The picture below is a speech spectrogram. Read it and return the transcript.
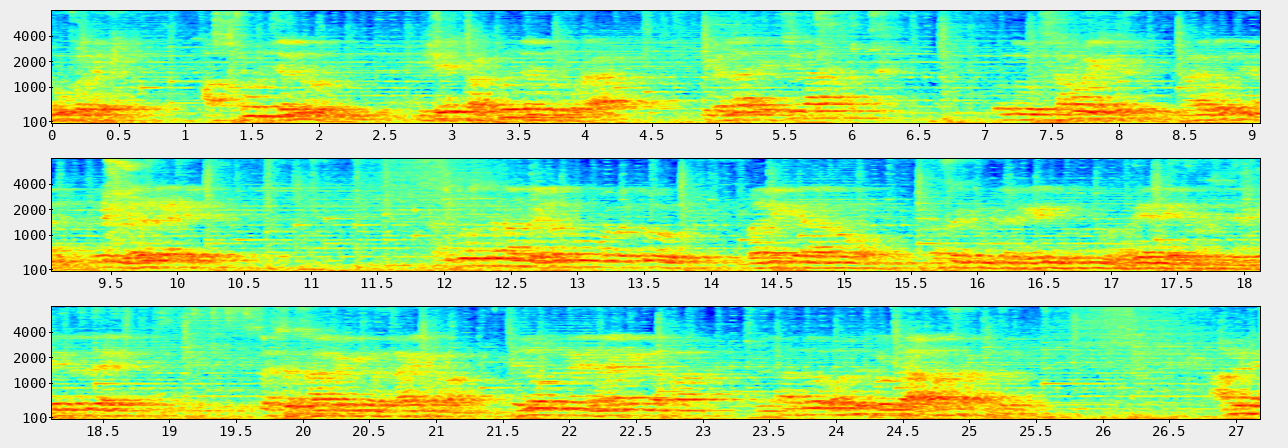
ರೂಪದಲ್ಲಿ ಅಷ್ಟು ಜನರು, ವಿಶೇಷ ಅಷ್ಟು ಜನರು ಕೂಡ ಇವೆಲ್ಲ ಹೆಚ್ಚಿನ ಒಂದು ಶ್ರಮ ವಹಿಸಬೇಕು. ಎಲ್ಲೋ ಕಡೆ ಅದು ಒಂದು ದೊಡ್ಡ ಆವಾಸ ಆಗ್ತದೆ. ಆಮೇಲೆ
